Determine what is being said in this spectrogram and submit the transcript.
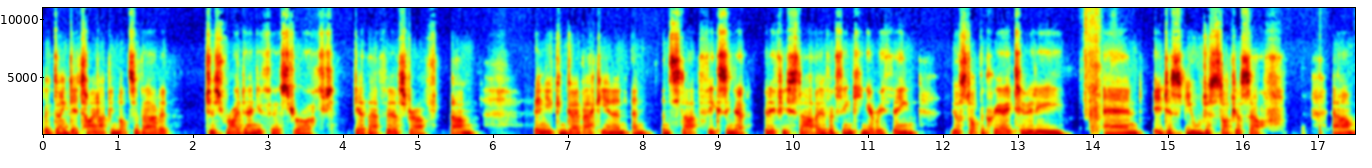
but don't get tied up in knots about it. Just write down your first draft. Get that first draft done. Then you can go back in and, and, and start fixing it. But if you start overthinking everything, you'll stop the creativity and it just you'll just stop yourself. Um,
